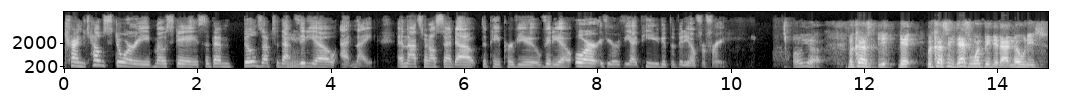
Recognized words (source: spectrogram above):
trying to tell a story most days that then builds up to that mm. video at night. And that's when I'll send out the pay per view video. Or if you're a VIP, you get the video for free. Oh yeah, because it, that because see that's one thing that I notice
